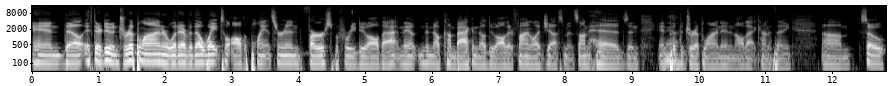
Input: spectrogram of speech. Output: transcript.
and they'll if they're doing drip line or whatever, they'll wait till all the plants are in first before you do all that, and, and then they'll come back and they'll do all their final adjustments on heads and and put the drip line in and all that kind of thing. Um, so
